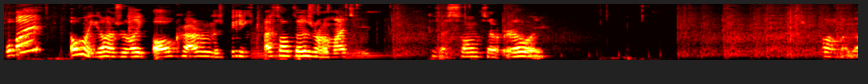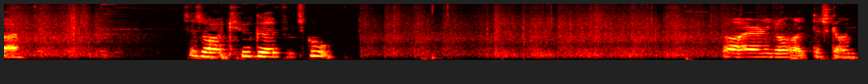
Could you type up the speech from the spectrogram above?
What? Oh my gosh, we're like all crowded on this beach. I thought those were on my team because I saw them so early. Oh my god. This is all too good for school. Oh, I already don't like this gun.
